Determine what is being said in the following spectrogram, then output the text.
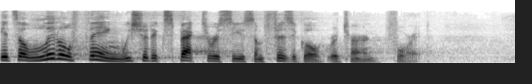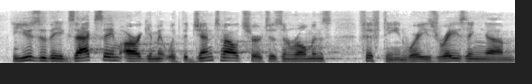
it's a little thing we should expect to receive some physical return for it. He uses the exact same argument with the Gentile churches in Romans 15, where he's raising um,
